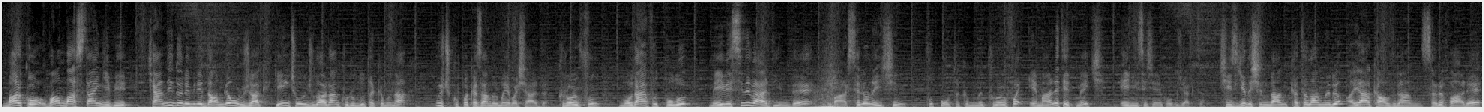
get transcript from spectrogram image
Marco Van Basten gibi kendi dönemine damga vuracak genç oyunculardan kurulduğu takımına 3 kupa kazandırmayı başardı. Cruyff'un modern futbolu meyvesini verdiğinde Barcelona için futbol takımını Cruyff'a emanet etmek en iyi seçenek olacaktı. Çizgi dışından Katalanları ayağa kaldıran Sarı Fare,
